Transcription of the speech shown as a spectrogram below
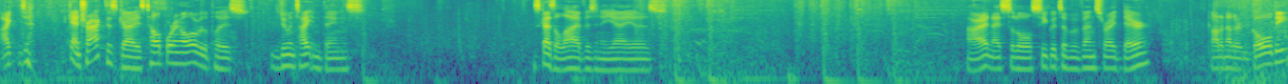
I can't track this guy. He's teleporting all over the place. He's doing Titan things. This guy's alive, isn't he? Yeah, he is. Alright, nice little sequence of events right there. Got another Goldie.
